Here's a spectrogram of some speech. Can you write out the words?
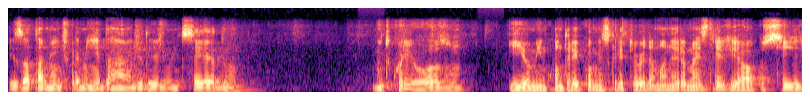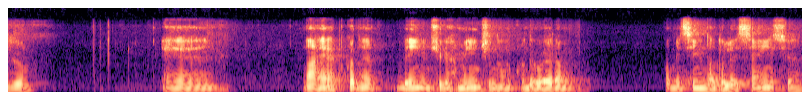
exatamente para minha idade desde muito cedo, muito curioso. E eu me encontrei como escritor da maneira mais trivial possível. É, na época, né, bem antigamente, né, quando eu era comecinho da adolescência,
